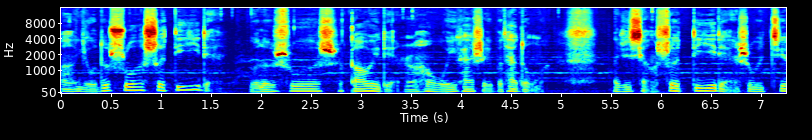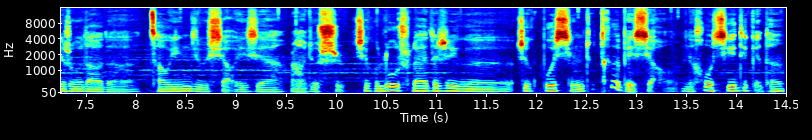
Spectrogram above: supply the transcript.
啊，有的说设低一点。有的说是高一点，然后我一开始也不太懂嘛，我就想设低一点，是不是接收到的噪音就小一些啊？然后就试，结果录出来的这个这个波形就特别小，你后期得给它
